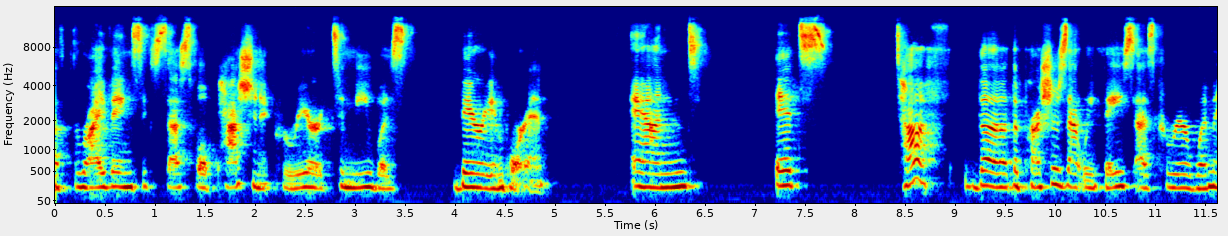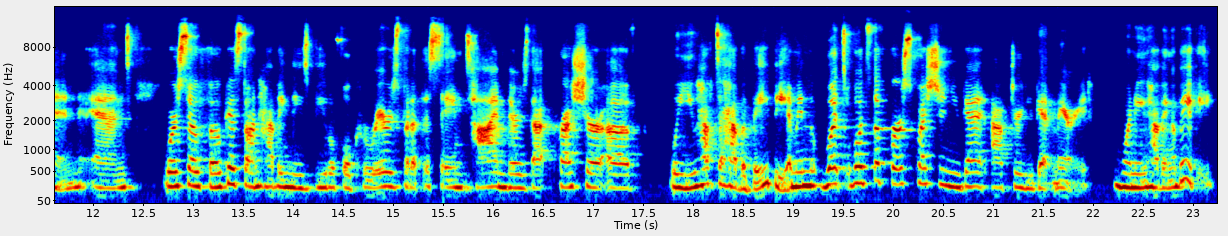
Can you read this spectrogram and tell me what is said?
a thriving, successful, passionate career to me was very important. And it's tough the the pressures that we face as career women. And we're so focused on having these beautiful careers but at the same time there's that pressure of well you have to have a baby. I mean what's what's the first question you get after you get married when are you having a baby?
